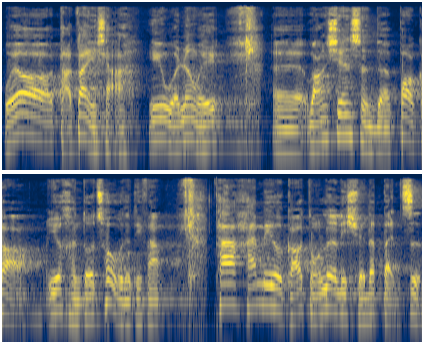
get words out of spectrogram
我要打断一下啊，因为我认为，呃，王先生的报告有很多错误的地方，他还没有搞懂热力学的本质。”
